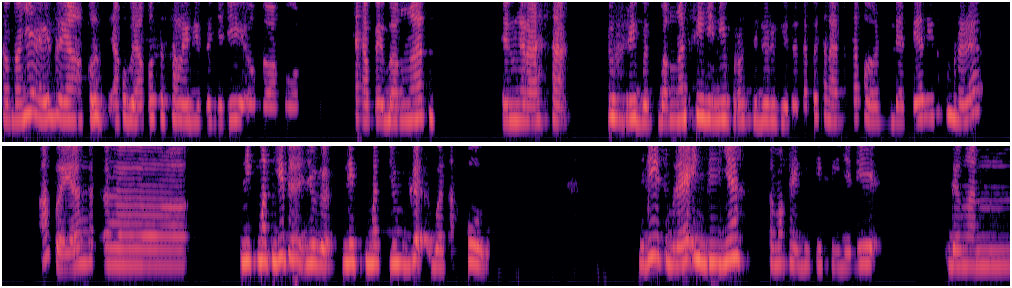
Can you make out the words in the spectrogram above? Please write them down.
Contohnya ya itu yang aku aku aku seselin itu. Jadi waktu aku capek banget dan ngerasa duh ribet banget sih ini prosedur gitu. Tapi ternyata kalau dilihat-lihat itu sebenarnya apa ya uh, nikmat gitu juga nikmat juga buat aku. Jadi sebenarnya intinya sama kayak divisi jadi dengan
